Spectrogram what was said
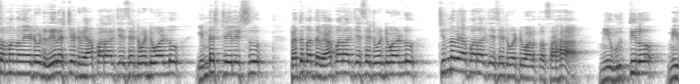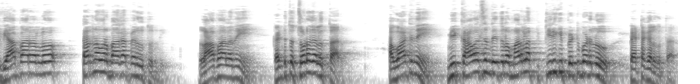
సంబంధమైనటువంటి రియల్ ఎస్టేట్ వ్యాపారాలు చేసేటువంటి వాళ్ళు ఇండస్ట్రియలిస్ట్స్ పెద్ద పెద్ద వ్యాపారాలు చేసేటువంటి వాళ్ళు చిన్న వ్యాపారాలు చేసేటువంటి వాళ్ళతో సహా మీ వృత్తిలో మీ వ్యాపారంలో టర్నోవర్ బాగా పెరుగుతుంది. లాభాలని కంటితో చూడగలుగుతారు. వాటిని మీకు కావాల్సిన రీతిలో మరల తిరిగి పెట్టుబడులు పెట్టగలుగుతారు.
